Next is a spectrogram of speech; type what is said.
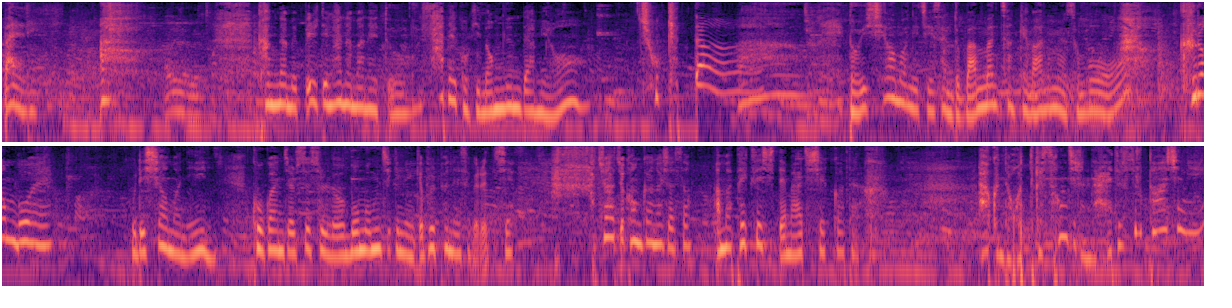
빨리. 강남의 빌딩 하나만 해도 400억이 넘는다며. 좋겠다. 아, 너희 시어머니 재산도 만만찮게 많으면서 뭐. 그럼 뭐해? 우리 시어머니는 고관절 수술로 몸 움직이는 게 불편해서 그렇지. 아주 아주 건강하셔서 아마 100세 시대 맞으실 거다. 아, 근데 어떻게 성질은 나이 들수록 더 하시니?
